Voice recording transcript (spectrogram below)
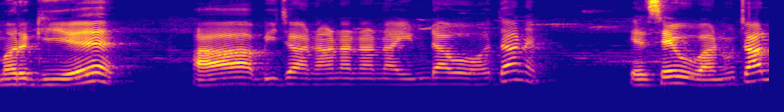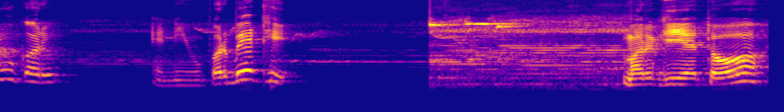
મરઘીએ આ બીજા નાના નાના ઈંડાઓ હતા ને, એ સેવવાનું ચાલુ કર્યું. એની ઉપર બેઠી. મરઘીએ તો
